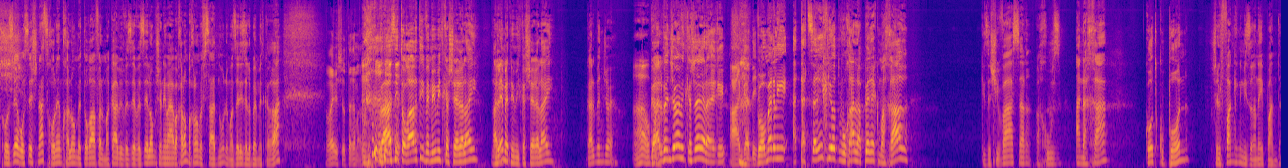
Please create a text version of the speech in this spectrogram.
חוזר, עושה שנץ, חולם חלום מטורף על מכבי וזה וזה, לא משנה מה היה בחלום, בחלום הפסדנו, למזלי זה לא באמת קרה. אתה רואה, יש יוצר נער. ואז התעוררתי, ומי מתקשר אליי? על אמת מי מתקשר אליי? גל בן ג'ויה. אה, אוקיי. גל בן ג'ויה מתקשר אליי, אחי. האגדי. ואומר לי, אתה צריך להיות מוכן לפרק מחר, כי זה 17 אחוז הנחה, קוד קופון של פאקינג מזרני פנדה.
